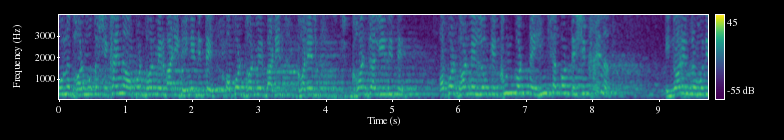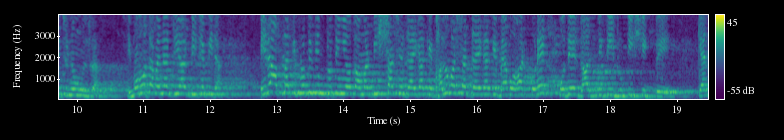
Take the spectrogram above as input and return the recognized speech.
কোন ধর্ম তো শেখায় না অপর ধর্মের বাড়ি ভেঙে দিতে, অপর ধর্মের বাড়ির ঘরের ঘর জ্বালিয়ে দিতে। অপর ধর্মের লোককে খুন করতে হিংসা করতে শেখায় না তো এই নরেন্দ্র মোদী তৃণমূলরা এই মমতা ব্যানার্জি আর বিজেপিরা এরা আপনাকে প্রতিদিন প্রতিনিয়ত আমার বিশ্বাসের জায়গাকে ভালোবাসার জায়গাকে ব্যবহার করে ওদের রাজনীতির রুটি শিখবে কেন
